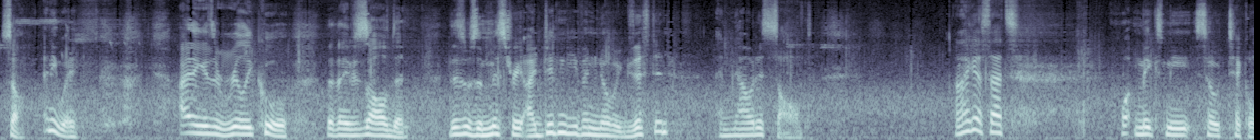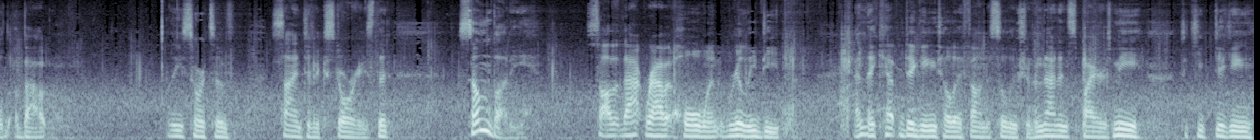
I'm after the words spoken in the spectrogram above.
So, anyway, I think it's really cool that they've solved it. This was a mystery I didn't even know existed, and now it is solved. And I guess that's what makes me so tickled about these sorts of scientific stories that somebody saw that that rabbit hole went really deep and they kept digging until they found a solution. And that inspires me to keep digging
